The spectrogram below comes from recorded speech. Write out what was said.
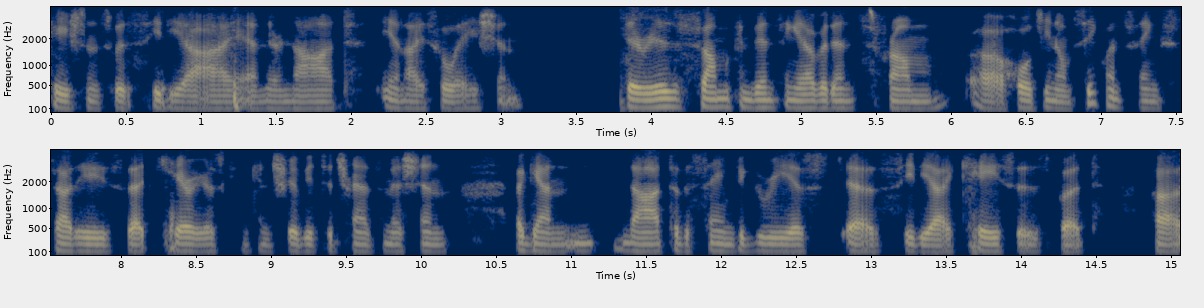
patients with CDI and they're not in isolation. There is some convincing evidence from uh, whole genome sequencing studies that carriers can contribute to transmission. Again, not to the same degree as, as CDI cases, but uh,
